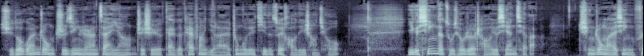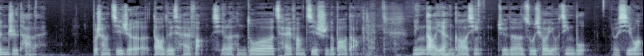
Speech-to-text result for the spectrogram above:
许多观众至今仍然赞扬，这是改革开放以来中国队踢的最好的一场球。一个新的足球热潮又掀起来了，群众来信纷至沓来，不少记者到队采访，写了很多采访纪实的报道。领导也很高兴，觉得足球有进步，有希望。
